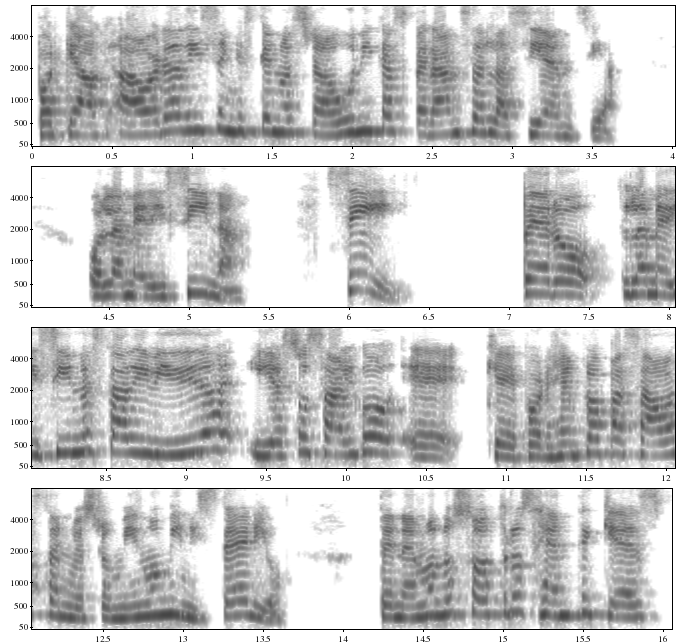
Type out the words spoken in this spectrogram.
porque ahora dicen es que nuestra única esperanza es la ciencia o la medicina. Sí, pero la medicina está dividida y eso es algo eh, que, por ejemplo, ha pasado hasta en nuestro mismo ministerio. Tenemos nosotros gente que es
